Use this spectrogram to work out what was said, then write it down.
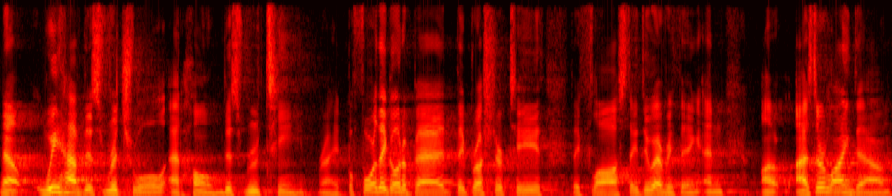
Now, we have this ritual at home, this routine, right? Before they go to bed, they brush their teeth, they floss, they do everything. And uh, as they're lying down,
